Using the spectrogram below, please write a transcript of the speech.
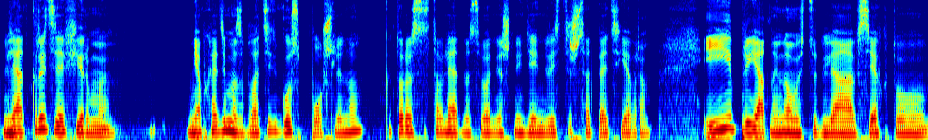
Для открытия фирмы необходимо заплатить госпошлину, которая составляет на сегодняшний день 265 евро. И приятной новостью для всех, кто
